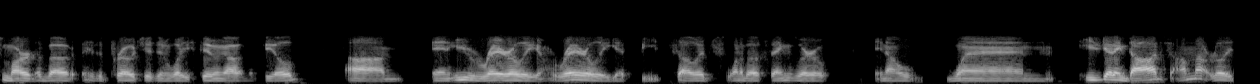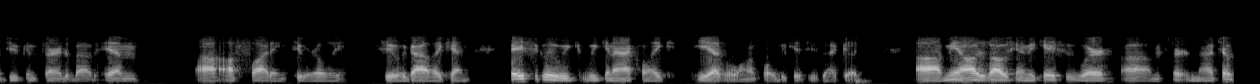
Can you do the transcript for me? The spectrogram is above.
smart about his approaches and what he's doing out in the field. Um, and he rarely, rarely gets beat. So it's one of those things where, you know, when he's getting dodged, I'm not really too concerned about him uh, us sliding too early to a guy like him. Basically, we we can act like he has a long pole because he's that good. Um, you know, there's always going to be cases where um, certain matchups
